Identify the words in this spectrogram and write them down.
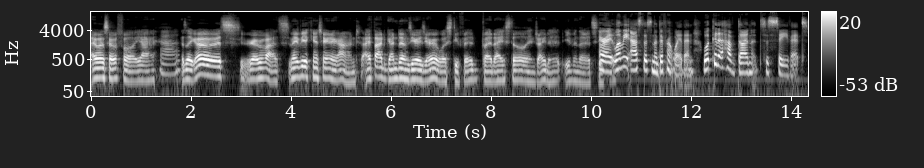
I was hopeful, yeah. Uh, I was like, oh, it's robots. Maybe it can turn around. I thought Gundam Zero Zero was stupid, but I still enjoyed it, even though it's stupid. all right, let me ask this in a different way then. What could it have done to save it?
